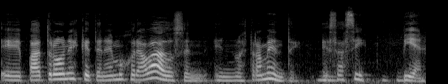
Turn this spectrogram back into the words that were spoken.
eh, patrones que tenemos grabados en, nuestra mente. Es mm. así. Bien.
